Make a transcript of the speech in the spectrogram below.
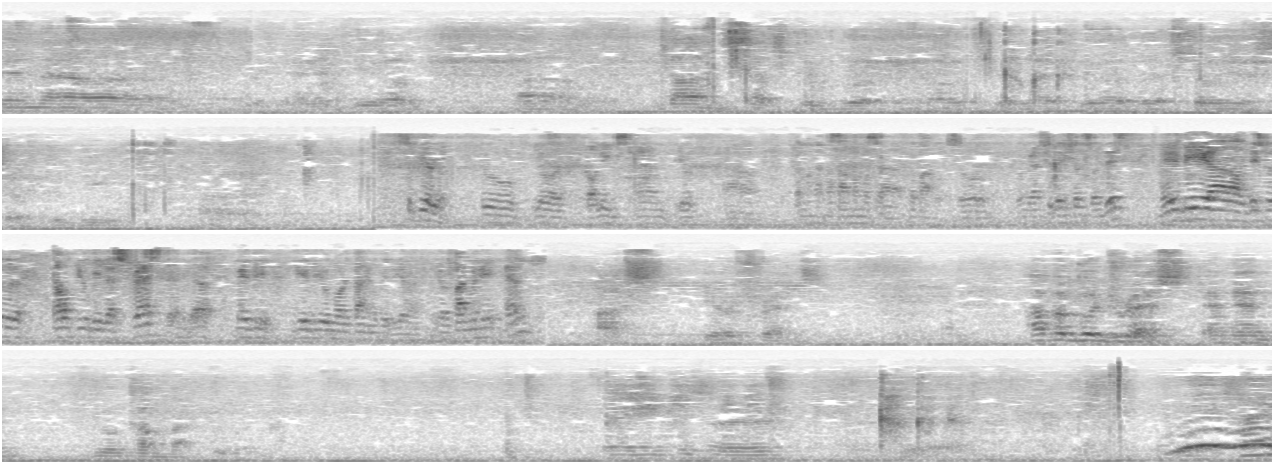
then uh, you have uh, done such good work, you know, feel like you have uh, shown yourself to be. Uh, us, your friends. Have a good rest, and then you'll come back to work. Thank you, sir. Hi,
